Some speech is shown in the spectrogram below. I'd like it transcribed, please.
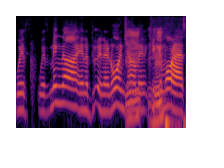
with with Ming Na in a in an orange Mhm, helmet kicking mhm. more ass?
